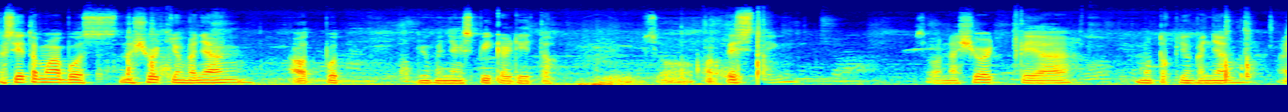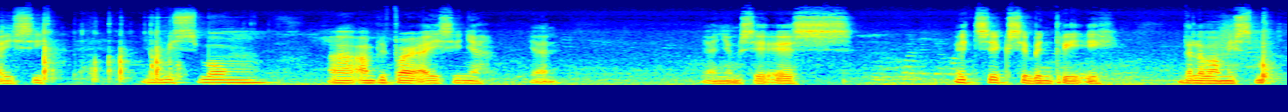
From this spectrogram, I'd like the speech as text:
Kasi ito mga boss na short yung kanyang output yung kanyang speaker dito. So pag testing so na short kaya mutok yung kanyang IC yung mismong ah, amplifier IC nya yan. Yan yung CS 8673E dalawa mismo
